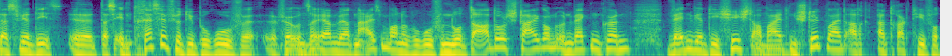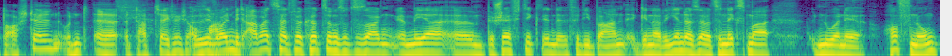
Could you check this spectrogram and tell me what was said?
dass wir dies, äh, das Interesse für die Berufe, für unsere ehrenwerten Eisenbahnerberufe nur dadurch steigern und wecken können, wenn wir die Schichtarbeit ein Stück weit attraktiver darstellen und äh, tatsächlich auch. Also Sie wollen mit Arbeitszeitverkürzung sozusagen äh, mehr äh, beschäftigt für die Bahn generieren. Das ist aber zunächst mal nur eine Hoffnung.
